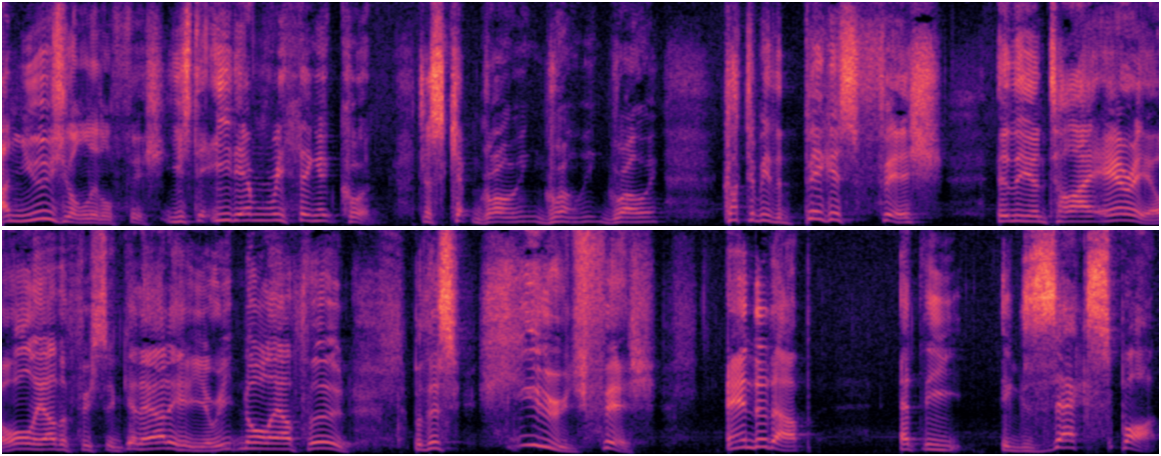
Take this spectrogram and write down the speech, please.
unusual little fish, used to eat everything it could, just kept growing, growing, growing, got to be the biggest fish in the entire area. All the other fish said, Get out of here, you're eating all our food. But this huge fish ended up at the exact spot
